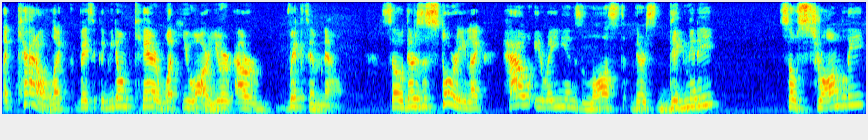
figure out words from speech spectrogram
like cattle. Like basically, we don't care what you are. You're our victim now. So there's a story like how Iranians lost their dignity so strongly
